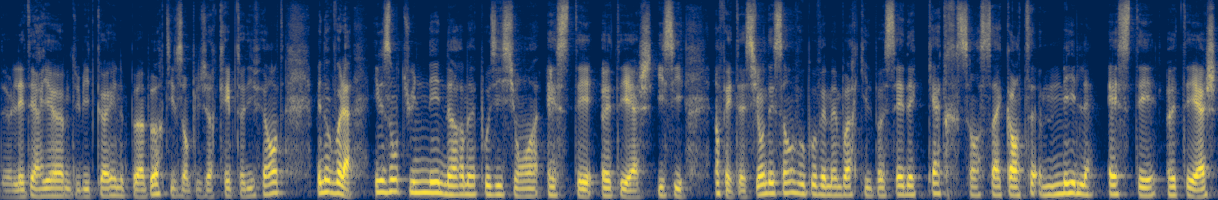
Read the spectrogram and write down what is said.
de l'Ethereum, du Bitcoin, peu importe, ils ont plusieurs cryptos différentes. Mais donc voilà, ils ont une énorme position en ST ETH ici. En fait, si on descend, vous pouvez même voir qu'ils possèdent 450 000 ST ETH,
